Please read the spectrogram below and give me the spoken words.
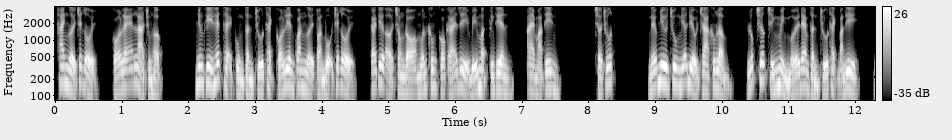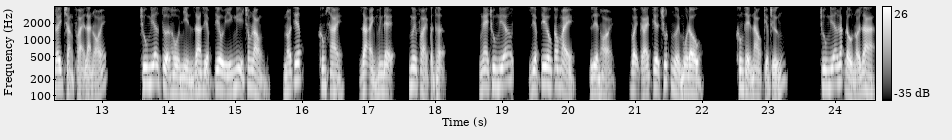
hai người chết rồi, có lẽ là trùng hợp. Nhưng khi hết thệ cùng thần chú thạch có liên quan người toàn bộ chết rồi, cái kia ở trong đó muốn không có cái gì bí mật kinh thiên, ai mà tin? Chờ chút. Nếu như chu nghĩa điều tra không lầm, lúc trước chính mình mới đem thần chú thạch bán đi, đây chẳng phải là nói. Chu nghĩa tựa hồ nhìn ra diệp tiêu ý nghĩ trong lòng, nói tiếp, không sai gia ảnh huynh đệ, ngươi phải cẩn thận nghe chu nghĩa, diệp tiêu cao mày, liền hỏi, vậy cái kia chút người mua đâu? Không thể nào kiểm chứng. Chu nghĩa lắc đầu nói ra,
